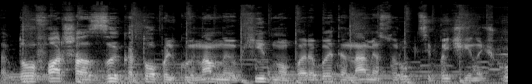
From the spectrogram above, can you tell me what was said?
Так, до фарша з картопелькою нам необхідно перебити на м'ясорубці печіночку.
